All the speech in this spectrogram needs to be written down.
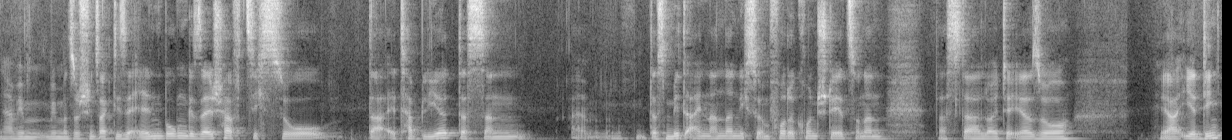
ja, wie, wie man so schön sagt, diese Ellenbogengesellschaft sich so da etabliert, dass dann ähm, das Miteinander nicht so im Vordergrund steht, sondern dass da Leute eher so ja, ihr Ding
